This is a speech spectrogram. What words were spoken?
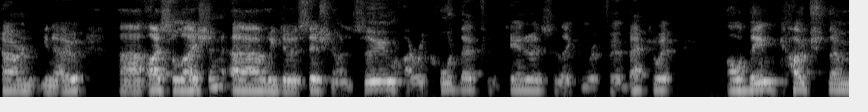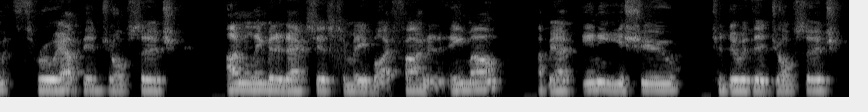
current, you know, uh, isolation. Uh, we do a session on Zoom. I record that for the candidates so they can refer back to it. I'll then coach them throughout their job search, unlimited access to me by phone and email about any issue to do with their job search,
